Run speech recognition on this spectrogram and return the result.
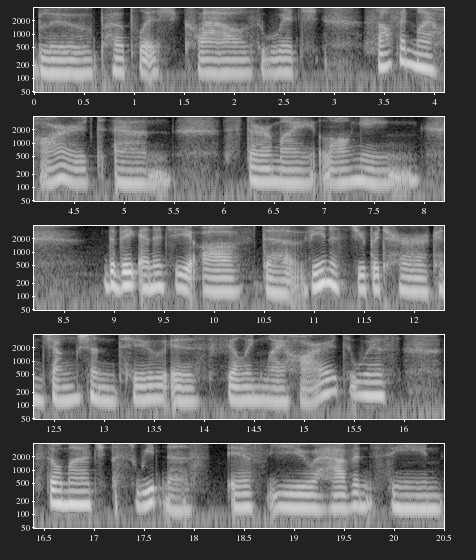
blue, purplish clouds, which soften my heart and stir my longing. The big energy of the Venus Jupiter conjunction, too, is filling my heart with so much sweetness if you haven't seen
